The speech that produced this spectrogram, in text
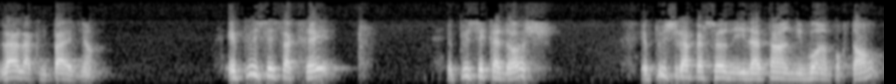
là la klipa elle vient. Et plus c'est sacré, et plus c'est kadosh, et plus la personne il atteint un niveau important,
